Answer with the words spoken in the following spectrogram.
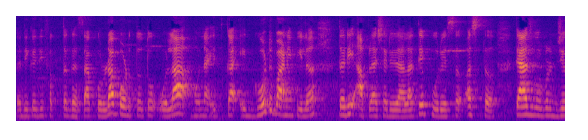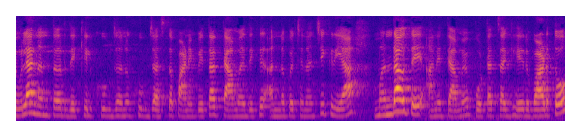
कधी कधी फक्त घसा कोरडा पडतो तो ओला होण्या इतका एक घोट पाणी पिलं तरी आपल्या शरीराला ते पुरेसं असतं. त्याचबरोबर जेवल्यानंतर देखील खूप जण खूप जास्त पाणी पितात. त्यामुळे देखील अन्नपचनाची क्रिया मंदावते आणि त्यामुळे पोटाचा घेर वाढतो.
